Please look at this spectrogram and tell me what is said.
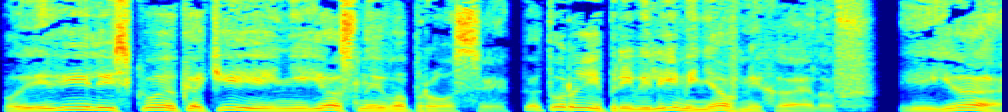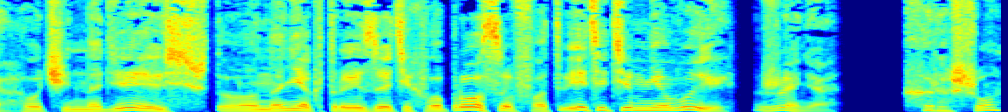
«Появились кое-какие неясные вопросы, которые привели меня в Михайлов. И я очень надеюсь, что на некоторые из этих вопросов ответите мне вы, Женя». «Хорошо».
